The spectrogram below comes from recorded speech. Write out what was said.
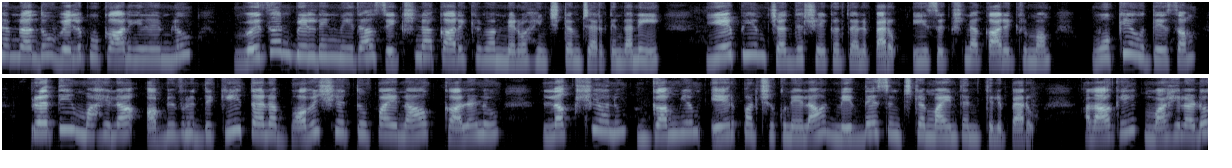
మండలం నందు వెలుగు కార్యాలయంలో విజన్ బిల్డింగ్ మీద శిక్షణ కార్యక్రమం నిర్వహించడం జరిగిందని ఏపీఎం చంద్రశేఖర్ తెలిపారు. ఈ శిక్షణ కార్యక్రమం ఒకే ఉద్దేశం ప్రతి మహిళ అభివృద్ధికి తన భవిష్యత్తు పైన కళలు లక్ష్యాలు గమ్యం ఏర్పరచుకునేలా నిర్దేశించడం అయిందని తెలిపారు. అలాగే మహిళలు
